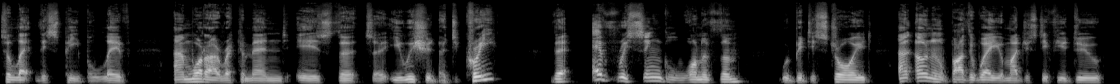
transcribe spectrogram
to let this people live. And what I recommend is that uh, you issue a decree that every single one of them would be destroyed. And, oh, no, by the way, Your Majesty, if you do,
